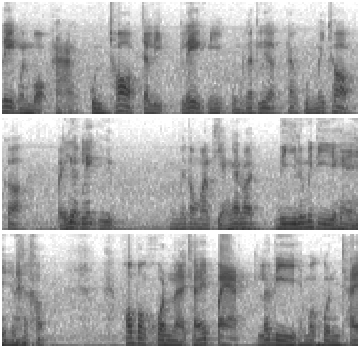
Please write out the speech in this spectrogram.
เลขมันบอกทาง คุณชอบจริตเลขนี้คุณก็เลือก ถ้าคุณไม่ชอบก็ไปเลือกเลขอื่น ไม่ต้องมาเถียงกันว่าดีหรือไม่ดียังไงนะครับ เพราะบางคนน่ะใช้แปดแล้วดีบางคนใช้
